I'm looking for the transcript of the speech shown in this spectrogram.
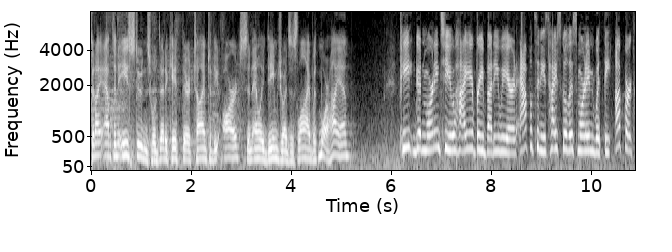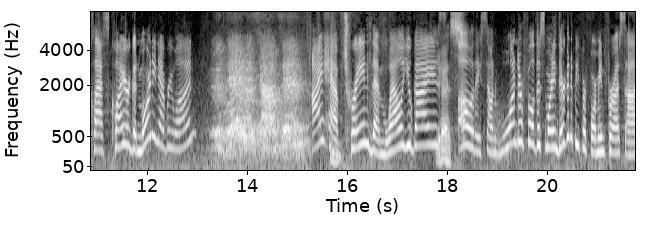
Tonight, Appleton East students will dedicate their time to the arts, and Emily Deem joins us live with more. Hi, Em. Pete, good morning to you. Hi, everybody. We are at Appleton East High School this morning with the upper class choir. Good morning, everyone. Good day, Wisconsin. I have trained them well, you guys. Yes. Oh, they sound wonderful this morning. They're going to be performing for us uh,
